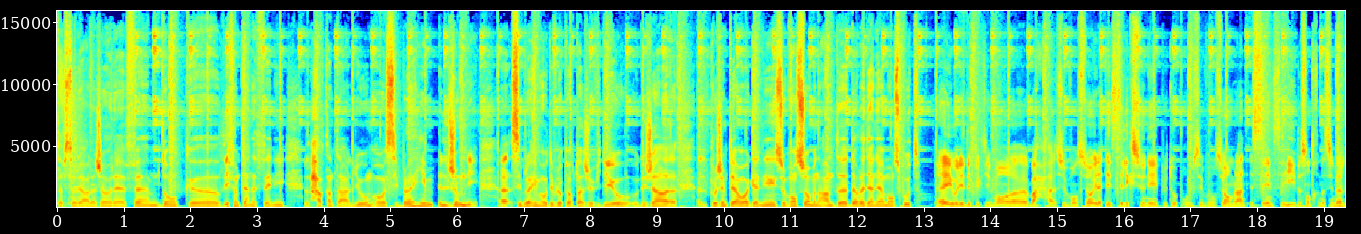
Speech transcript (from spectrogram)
Start-Up Story على جوهرة FM donc آه، الضيف نتاعنا الثاني الحلقة نتاع اليوم هو سي إبراهيم الجمني. آه، سي إبراهيم هو développeur تاع jeux vidéo و déjà آه، ال projet نتاعو gagné subvention من عند الدولة dernièrement سبوت اي وليد effectivement euh, ربح subvention. Il a été sélectionné plutôt pour une subvention من عند ال CNCI le Centre national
